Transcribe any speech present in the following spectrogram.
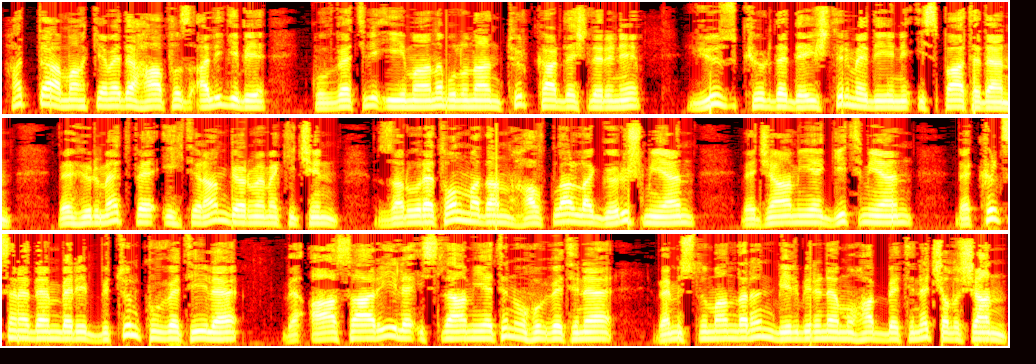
hatta mahkemede Hafız Ali gibi kuvvetli imanı bulunan Türk kardeşlerini yüz kürde değiştirmediğini ispat eden ve hürmet ve ihtiram görmemek için zaruret olmadan halklarla görüşmeyen ve camiye gitmeyen ve 40 seneden beri bütün kuvvetiyle ve asariyle İslamiyetin uhuvvetine ve Müslümanların birbirine muhabbetine çalışan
